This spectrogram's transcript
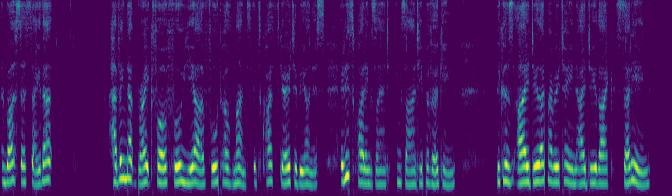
And whilst I say that, having that break for a full year, a full 12 months, it's quite scary to be honest. It is quite anxiety, anxiety provoking because I do like my routine. I do like studying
